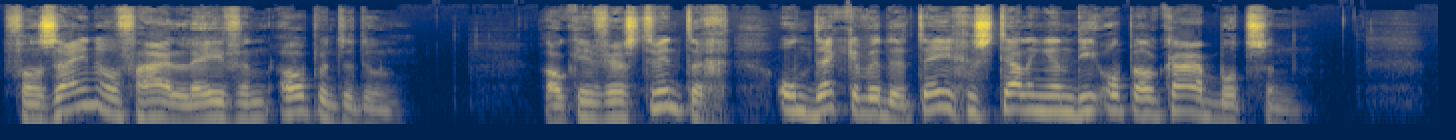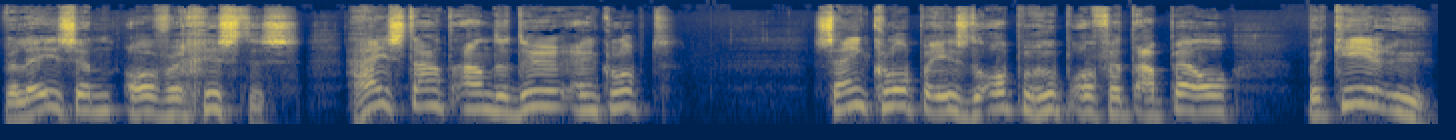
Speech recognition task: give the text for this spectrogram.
van zijn of haar leven open te doen. Ook in vers 20 ontdekken we de tegenstellingen die op elkaar botsen. We lezen over Christus. Hij staat aan de deur en klopt. Zijn kloppen is de oproep of het appel: bekeer u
